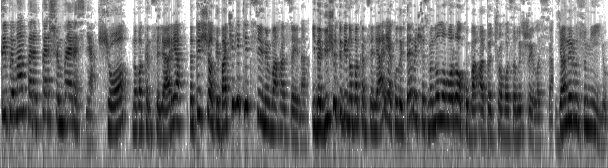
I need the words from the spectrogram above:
Типи мам перед першим вересня. Що? Нова канцелярія? Та ти що, ти бачив, які ціни в магазинах? І навіщо тобі нова канцелярія, коли в тебе ще з минулого року багато чого залишилося? Я не розумію.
